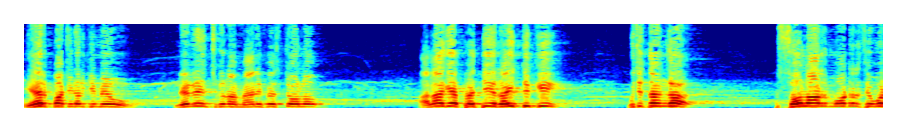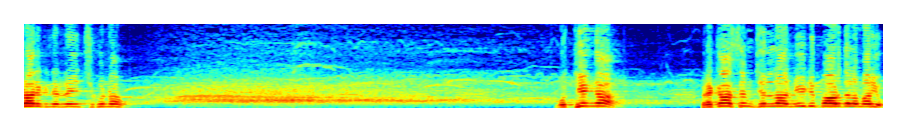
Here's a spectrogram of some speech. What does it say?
ఏర్పాటు చేయడానికి మేము నిర్ణయించుకున్నాం మేనిఫెస్టోలో అలాగే ప్రతి రైతుకి ఉచితంగా సోలార్ మోటార్స్ ఇవ్వడానికి నిర్ణయించుకున్నాం. ముఖ్యంగా ప్రకాశం జిల్లా నీటిపారుదల మరియు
